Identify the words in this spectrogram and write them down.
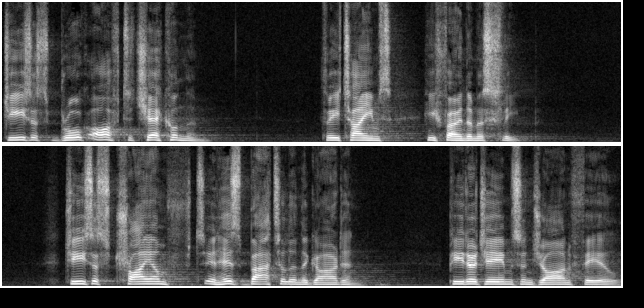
Jesus broke off to check on them. Three times he found them asleep. Jesus triumphed in his battle in the garden. Peter, James, and John failed.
